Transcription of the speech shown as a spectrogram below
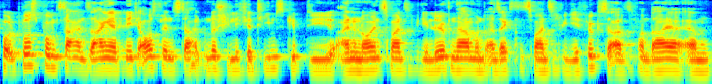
Pluspunktzahlen sagen ja nicht aus, wenn es da halt unterschiedliche Teams gibt, die eine 29 wie die Löwen haben und eine 26 wie die Füchse. Also von daher ähm,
